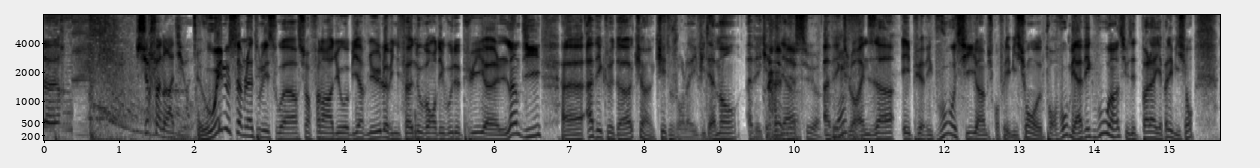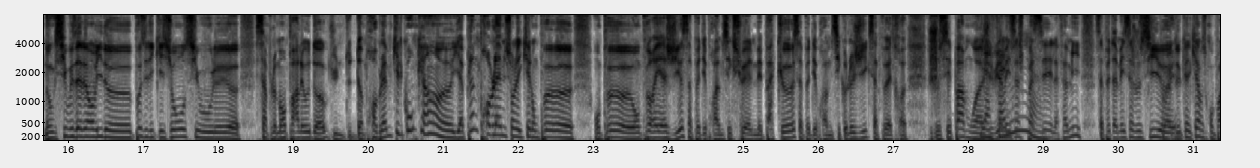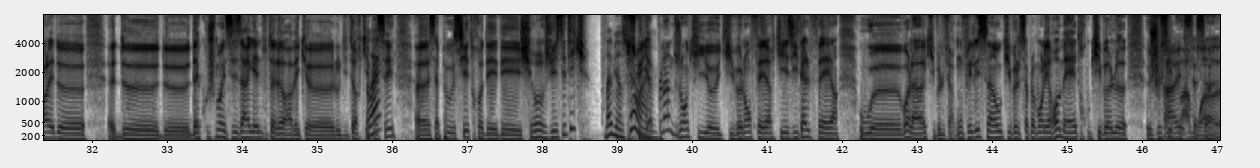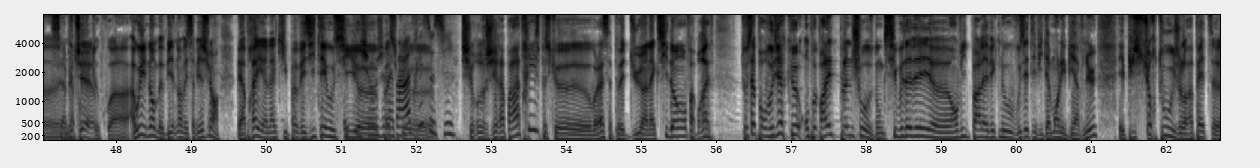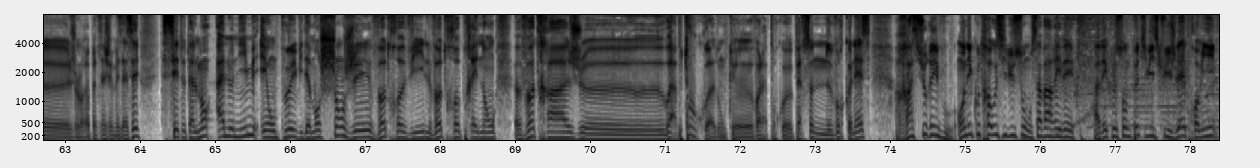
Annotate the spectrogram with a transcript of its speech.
sur Fun Radio. Oui, nous sommes là tous les soirs sur Fun Radio. Bienvenue, Love in Fun. Nouveau rendez-vous depuis euh, lundi euh, avec le doc, qui est toujours là évidemment, avec Amina, Bien sûr. avec Yes. Lorenza, et puis avec vous aussi, hein, puisqu'on fait l'émission euh, pour vous, mais avec vous. Hein, si vous n'êtes pas là, il n'y a pas d'émission. Donc, si vous avez envie de poser des questions, si vous voulez euh, simplement parler au doc d'une- d'un problème quelconque, hein, euh, il y a plein de problèmes sur lesquels on peut, euh, on peut, euh, on peut réagir. Ça peut être des problèmes sexuels, mais pas que. Ça peut être des problèmes psychologiques. Ça peut être, je sais pas moi, j'ai vu un message passer, la famille. Ça peut être un message aussi euh, Oui. de quelqu'un parce qu'on parlait de de de- d'accouchement et de césarienne tout à l'heure avec euh, l'auditeur qui est Ouais. passé. Euh, ça peut aussi être des, des chirurgies esthétiques. Ouais, bien sûr. Parce qu'il y a plein de gens qui, euh, qui veulent en faire, qui hésitent à le faire, ou euh, voilà, qui veulent faire gonfler les seins, ou qui veulent simplement les remettre, ou qui veulent, je sais Ah oui, pas ça, moi, n'importe hein. quoi. Ah oui, non, mais bien, non, mais ça bien sûr. Mais après, il y en a qui peuvent hésiter Et aussi. puis, euh, chirurgie que- réparatrice aussi. chirurgie réparatrice parce que voilà ça peut être dû à un accident enfin bref tout ça pour vous dire qu'on peut parler de plein de choses. Donc si vous avez euh, envie de parler avec nous vous êtes évidemment les bienvenus. Et puis surtout je le répète euh, je le répéterai jamais assez c'est totalement anonyme et on peut évidemment changer votre ville votre prénom votre âge euh, voilà tout quoi. Donc euh, voilà pour que personne ne vous reconnaisse rassurez-vous. On écoutera aussi du son ça va arriver avec le son de Petit Biscuit je l'ai promis.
